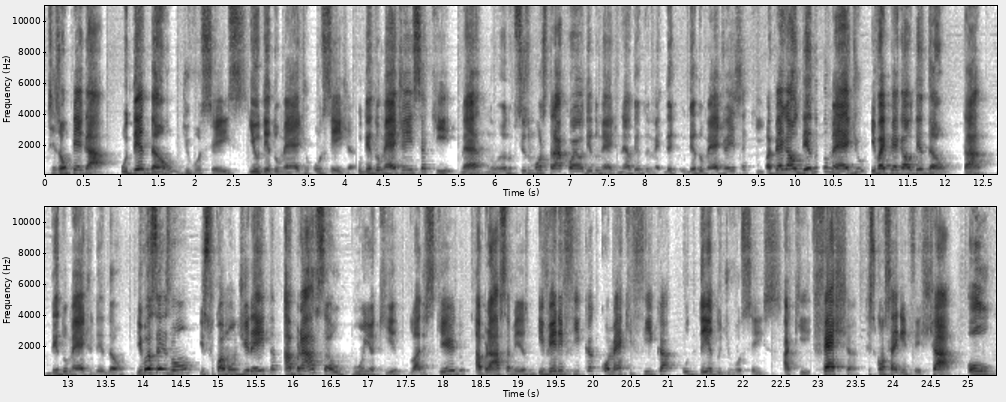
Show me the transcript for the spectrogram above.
Vocês vão pegar o dedão de vocês e o dedo médio, ou seja, o dedo médio é esse aqui, né? Eu não preciso mostrar qual é o dedo médio, né? O dedo, o dedo médio é esse aqui. Vai pegar o dedo médio e vai pegar o dedão tá? Dedo médio, dedão. E vocês vão, isso com a mão direita, abraça o punho aqui do lado esquerdo, abraça mesmo e verifica como é que fica o dedo de vocês aqui. Fecha. Vocês conseguem fechar ou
